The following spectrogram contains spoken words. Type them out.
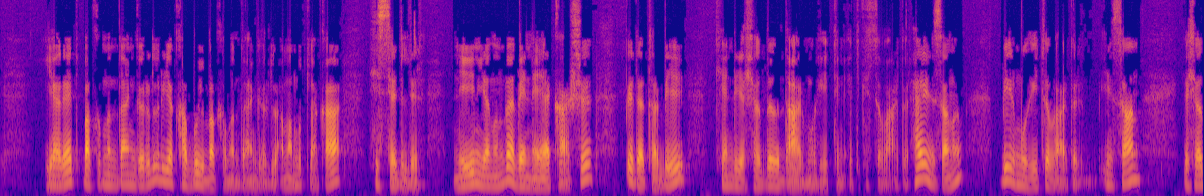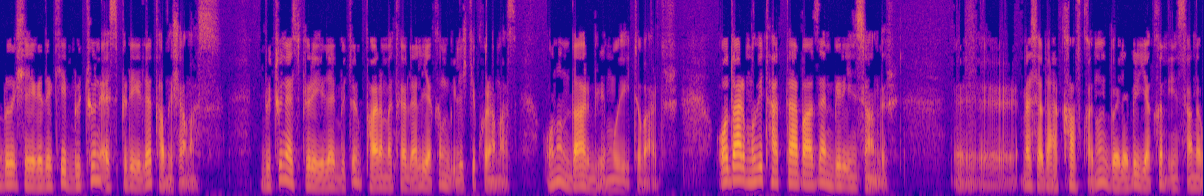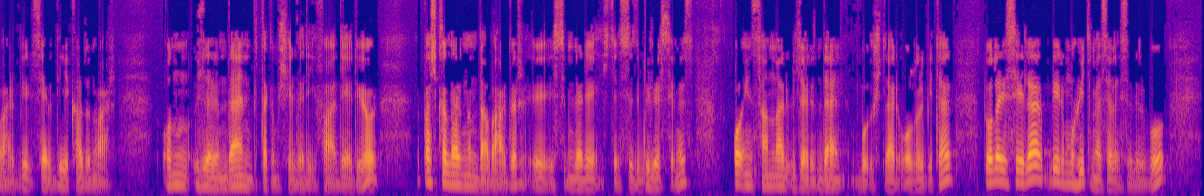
ya red bakımından görülür ya kabul bakımından görülür ama mutlaka hissedilir. Neyin yanında ve neye karşı? Bir de tabii kendi yaşadığı dar muhitin etkisi vardır. Her insanın bir muhiti vardır. İnsan yaşadığı şehirdeki bütün espriyle tanışamaz. Bütün espriyle, bütün parametrelerle yakın bir ilişki kuramaz. Onun dar bir muhiti vardır. O dar muhit hatta bazen bir insandır. Ee, mesela Kafka'nın böyle bir yakın insanı var, bir sevdiği kadın var. Onun üzerinden bir takım şeyleri ifade ediyor. Başkalarının da vardır. E, isimleri işte siz bilirsiniz. O insanlar üzerinden bu işler olur biter. Dolayısıyla bir muhit meselesidir bu.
